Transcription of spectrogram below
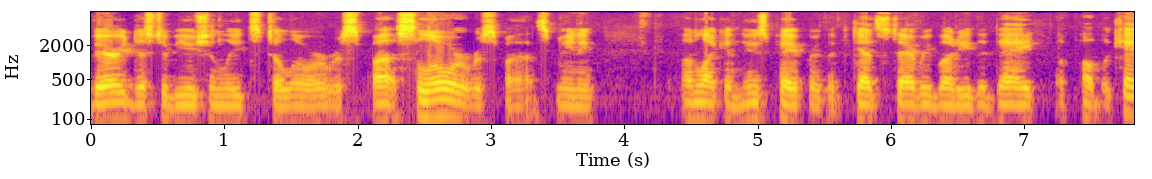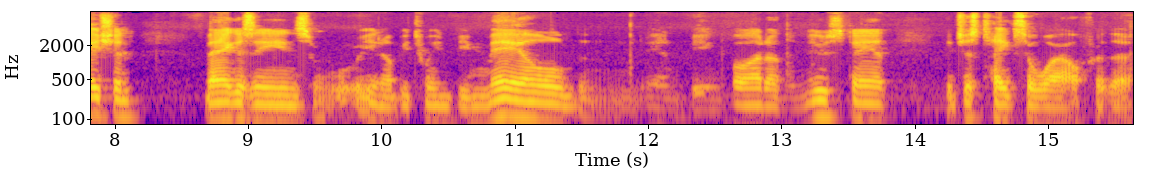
Varied distribution leads to lower resp slower response, meaning unlike a newspaper that gets to everybody the day of publication, magazines, you know, between being mailed and bought on the newsstand. It just takes a while for the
